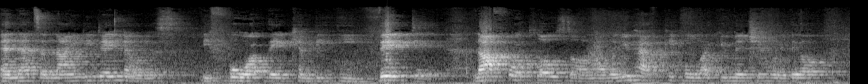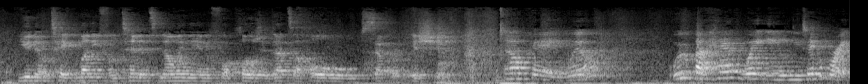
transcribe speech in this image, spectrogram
and that's a 90-day notice before they can be evicted, not foreclosed on. Now, when you have people like you mentioned, where they'll, you know, take money from tenants knowing they're in foreclosure, that's a whole separate issue. Okay, well, we're about halfway in. We take a break.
